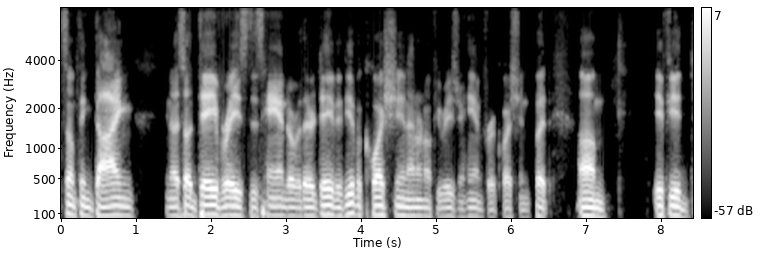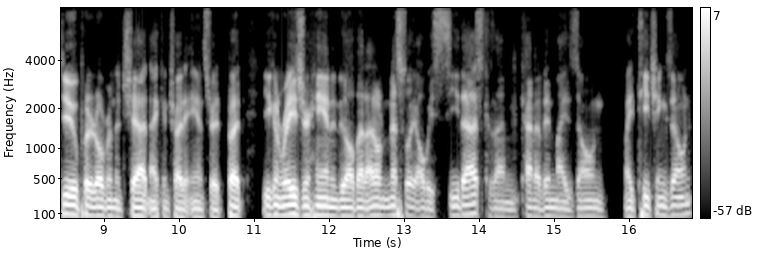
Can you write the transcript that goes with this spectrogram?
something dying you know, I saw Dave raised his hand over there. Dave, if you have a question, I don't know if you raise your hand for a question, but um, if you do, put it over in the chat and I can try to answer it. But you can raise your hand and do all that. I don't necessarily always see that because I'm kind of in my zone, my teaching zone.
